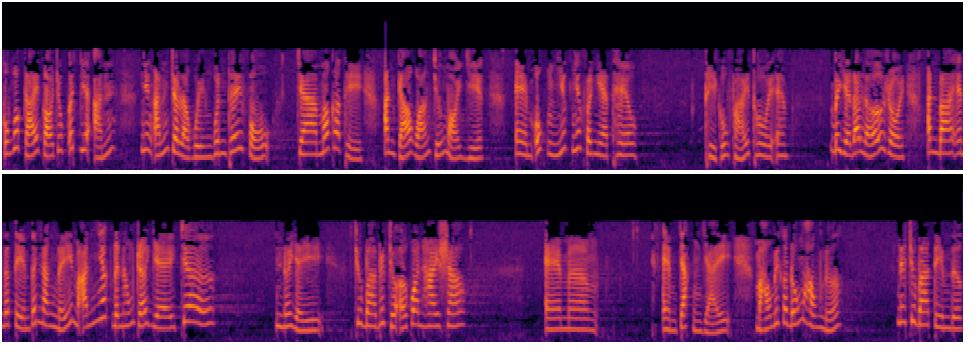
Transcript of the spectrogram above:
cũng có cãi cọ chút ít với ảnh, nhưng ảnh cho là quyền huynh thế phụ. Cha mất thì anh cả quản trưởng mọi việc, em út nhất nhất phải nghe theo. Thì cũng phải thôi em. Bây giờ đã lỡ rồi, anh ba em đã tìm tới năn nỉ mà anh nhất định không trở về chứ. Nói vậy, chú ba biết chỗ ở của anh hai sao? Em... Ờ, em chắc vậy, mà không biết có đúng không nữa. Nếu chú ba tìm được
